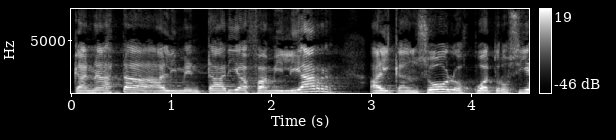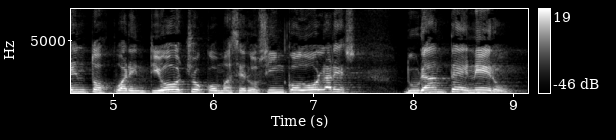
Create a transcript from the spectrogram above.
canasta alimentaria familiar alcanzó los 448,05 dólares durante enero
